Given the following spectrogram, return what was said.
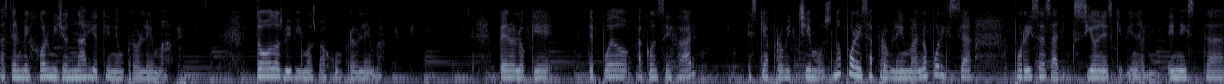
Hasta el mejor millonario tiene un problema. Todos vivimos bajo un problema. Pero lo que te puedo aconsejar es que aprovechemos, no por ese problema, no por esa por esas adicciones que vienen en esta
